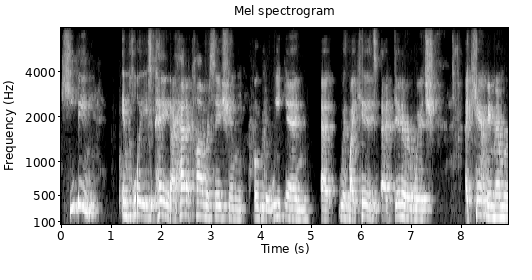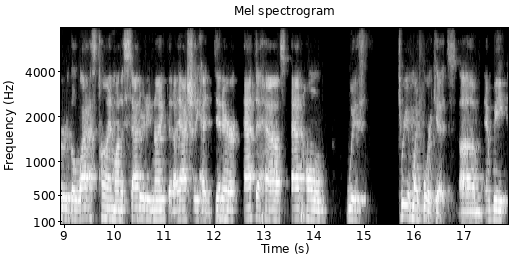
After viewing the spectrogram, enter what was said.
keeping employees paid, I had a conversation over the weekend at, with my kids at dinner, which I can't remember the last time on a Saturday night that I actually had dinner at the house, at home, with three of my four kids. Um, and we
